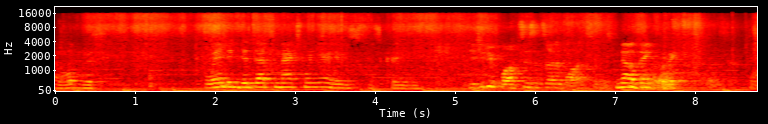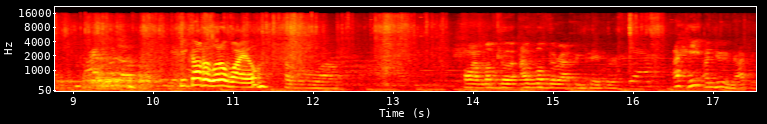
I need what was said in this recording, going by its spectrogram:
I love this. Landon did that to Max one year, and it was it's crazy. Did you do boxes inside of boxes? No, thankfully. He got a little wild. Oh uh, wow. Oh, I love the I love the wrapping paper. Yeah. I hate undoing wrapping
